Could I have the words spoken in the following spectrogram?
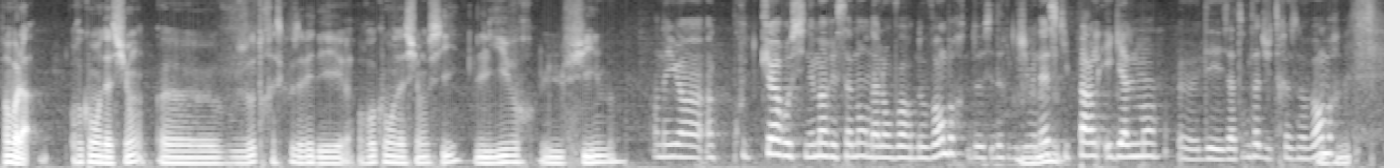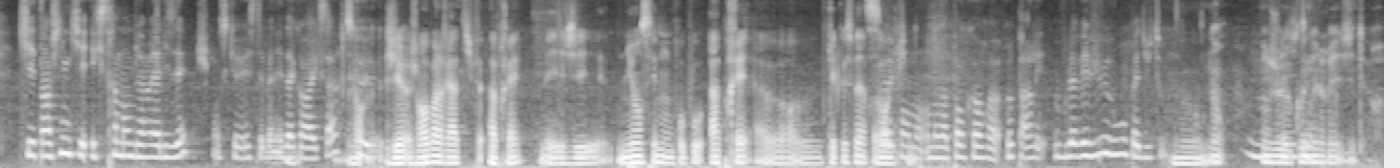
Enfin voilà, recommandations. Euh, vous autres, est-ce que vous avez des recommandations aussi? Livres, films? On a eu un, un coup de cœur au cinéma récemment en allant voir Novembre de Cédric Jiménez Mhm. qui parle également euh, des attentats du 13 novembre, Mhm. qui est un film qui est extrêmement bien réalisé. Je pense que Esteban est d'accord avec ça. Non, que- J'en reparlerai un petit peu après, mais j'ai nuancé mon propos après, avoir, euh, quelques semaines après C'est avoir vrai film. n'en a pas encore euh, reparlé. Vous l'avez vu, vous, ou pas du tout? Non. Non, je pas du connais tout. le réalisateur.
